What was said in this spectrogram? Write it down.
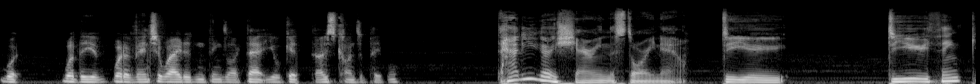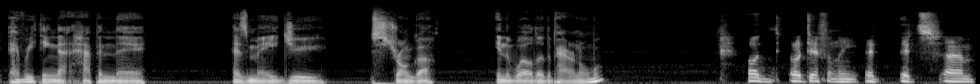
what what the what eventuated and things like that. You'll get those kinds of people. how do you go sharing the story now? Do you do you think everything that happened there has made you stronger in the world of the paranormal? Oh, oh definitely. It, it's. Um,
